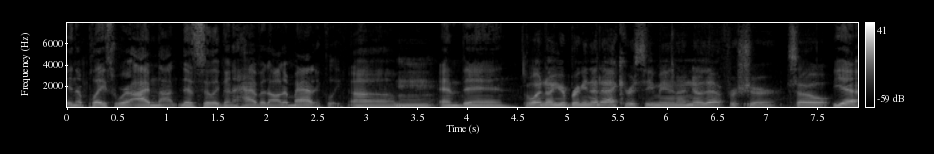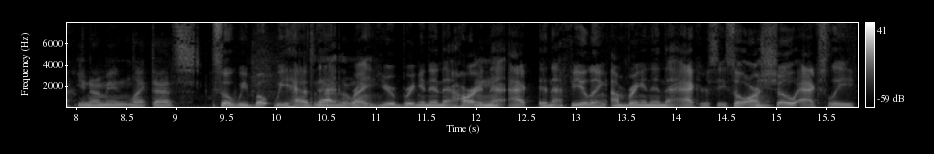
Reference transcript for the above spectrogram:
in a place where I'm not necessarily going to have it automatically. Um, Mm. And then Well, I know you're bringing that accuracy, man. I know that for sure. So Yeah. you know what I mean. Like that's so we both we have that right. one. Mm. You're bringing in that heart and that act and that feeling. I'm bringing in that accuracy. So our show actually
